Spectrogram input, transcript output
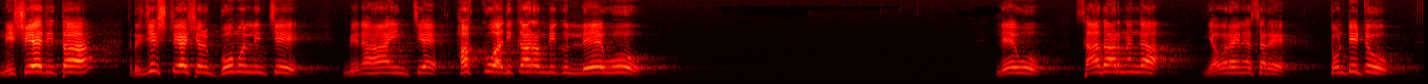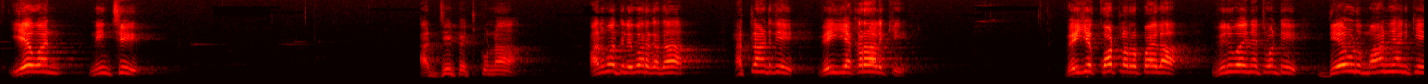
నిషేధిత రిజిస్ట్రేషన్ భూముల నుంచి మినహాయించే హక్కు అధికారం మీకు లేవు. లేవు. సాధారణంగా ఎవరైనా సరే ట్వంటీ టూ ఏ వన్ నుంచి అర్జీ పెట్టుకున్న అనుమతులు ఇవ్వరు కదా. అట్లాంటిది వెయ్యి ఎకరాలకి వెయ్యి కోట్ల రూపాయల విలువైనటువంటి దేవుడు మాన్యానికి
